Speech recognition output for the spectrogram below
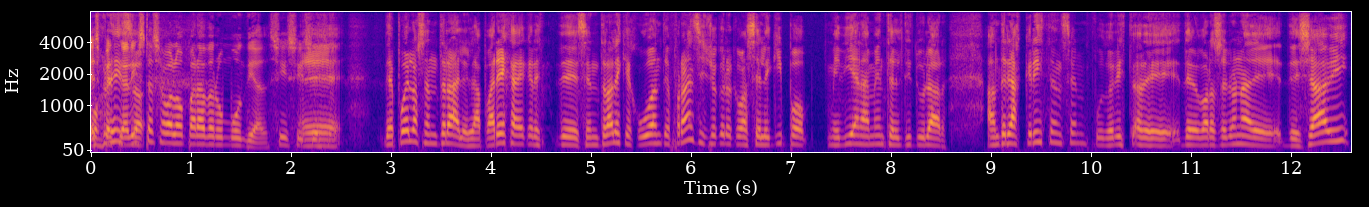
Especialistas a balón parado en un mundial, sí, sí, sí. Eh, Después los centrales, la pareja de, centrales que jugó ante Francia, yo creo que va a ser el equipo medianamente el titular. Andreas Christensen, futbolista de, Barcelona de, Xavi,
